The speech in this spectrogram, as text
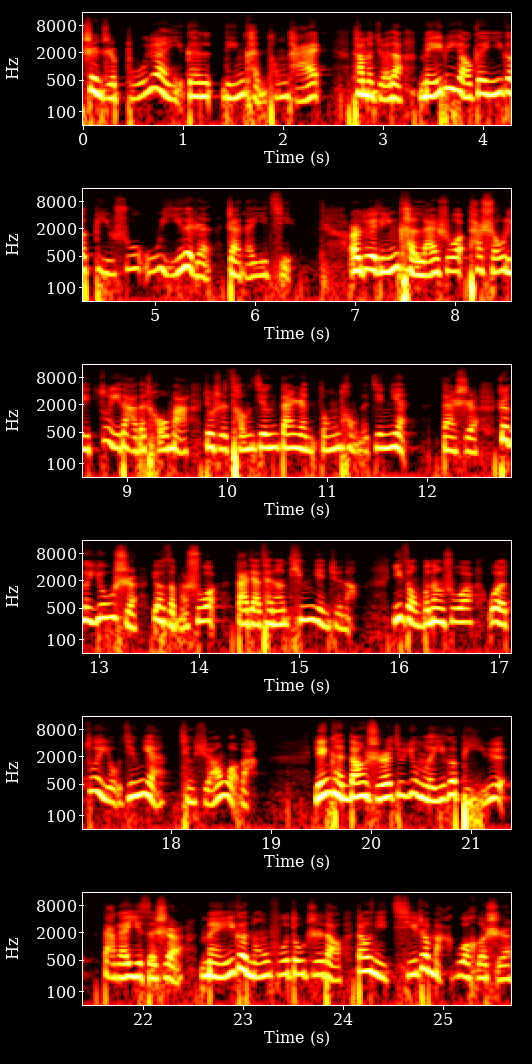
甚至不愿意跟林肯同台，他们觉得没必要跟一个必输无疑的人站在一起。而对林肯来说，他手里最大的筹码就是曾经担任总统的经验。但是这个优势要怎么说，大家才能听进去呢？你总不能说我最有经验，请选我吧。林肯当时就用了一个比喻。大概意思是，每一个农夫都知道，当你骑着马过河时，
